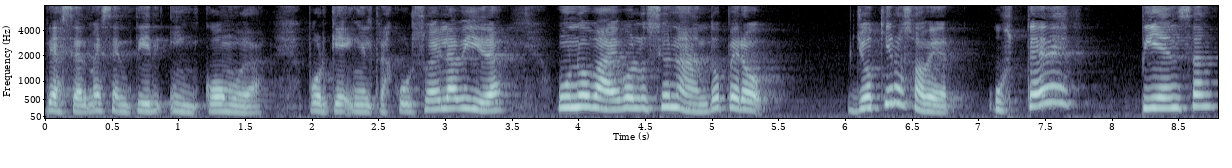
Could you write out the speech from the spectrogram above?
de hacerme sentir incómoda, porque en el transcurso de la vida uno va evolucionando, pero yo quiero saber, ¿ustedes piensan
